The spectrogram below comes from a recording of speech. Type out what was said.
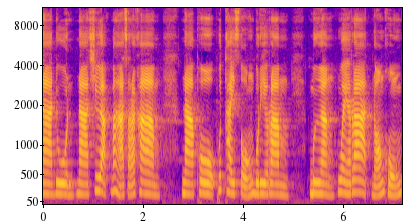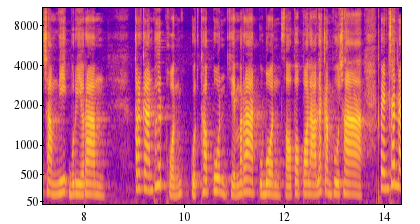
นาดูน นาเชือก มหาสารคาม นาโพ พุทธไทยสงบุรีรัมย์ เมือง ห้วยราช หนองหงส์ชำนิ บุรีรัมย์ ตรการพืชผล กุดข้าวปุ้น เขมราช อุบล สปปลาว และกัมพูชา เป็นเช่นใด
